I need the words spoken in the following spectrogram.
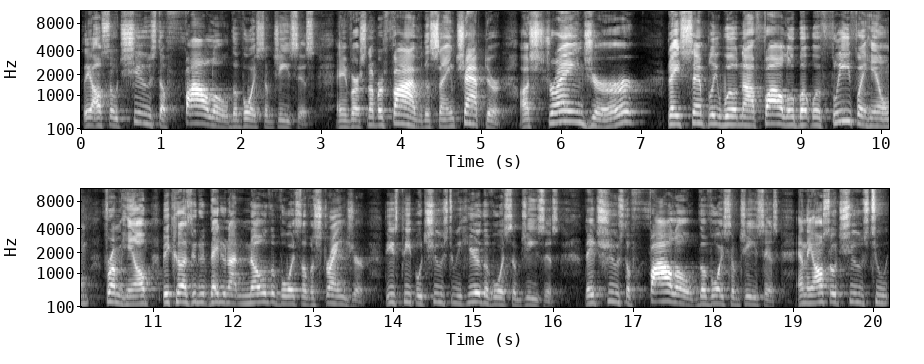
They also choose to follow the voice of Jesus. And in verse number five of the same chapter, a stranger They simply will not follow, but will flee for him from him because they do not know the voice of a stranger. These people choose to hear the voice of Jesus. They choose to follow the voice of Jesus. And they also choose to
